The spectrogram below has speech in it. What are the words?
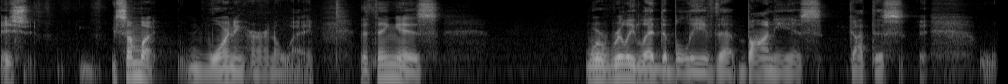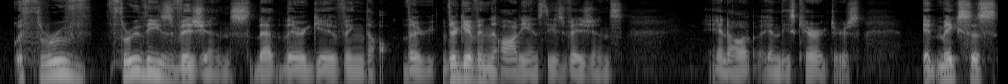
is somewhat warning her in a way. The thing is, we're really led to believe that Bonnie has got this through through these visions that they're giving the they're they're giving the audience these visions and uh, and these characters. It makes us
